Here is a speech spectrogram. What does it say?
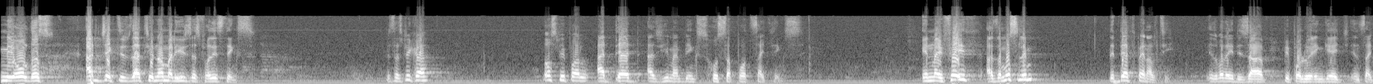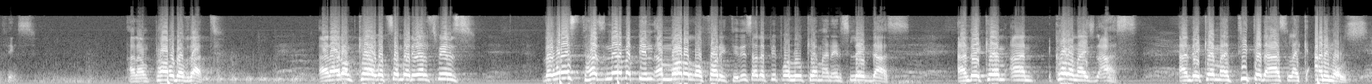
me all those adjectives that he normally uses for these things. Mr. Speaker, those people are dead as human beings who support such things. In my faith as a Muslim, the death penalty is what they deserve, people who engage in such things. And I'm proud of that. And I don't care what somebody else feels. The West has never been a moral authority. These are the people who came and enslaved us. And they came and colonized us. And they came and treated us like animals.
